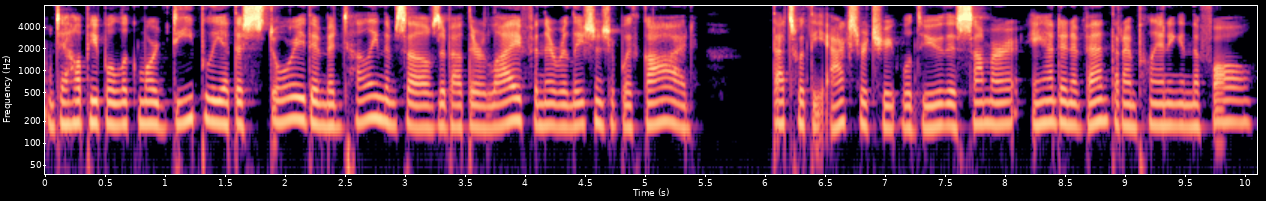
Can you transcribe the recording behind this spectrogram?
And to help people look more deeply at the story they've been telling themselves about their life and their relationship with God. That's what the Acts Retreat will do this summer and an event that I'm planning in the fall.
